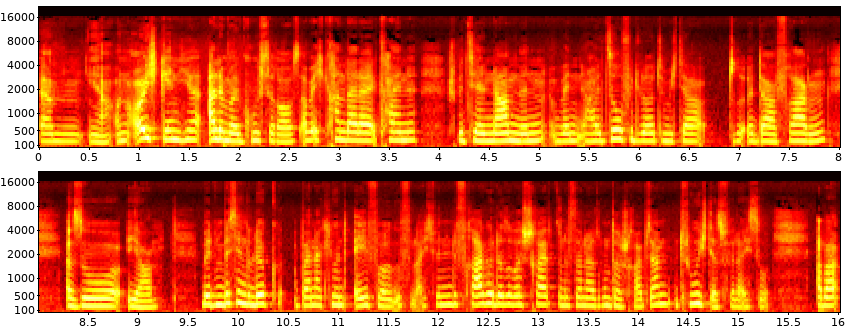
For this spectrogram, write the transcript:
Ähm, ja, an euch gehen hier alle mal Grüße raus, aber ich kann leider keine speziellen Namen nennen, wenn halt so viele Leute mich da da fragen. Also ja, mit ein bisschen Glück bei einer QA-Folge vielleicht. Wenn ihr eine Frage oder sowas schreibt und es dann da drunter schreibt, dann tue ich das vielleicht so. Aber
